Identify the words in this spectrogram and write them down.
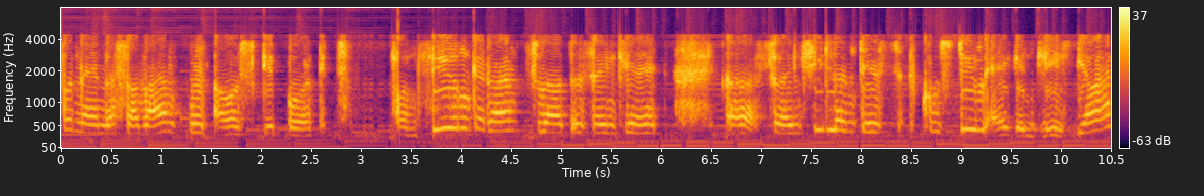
von einer Verwandten ausgeborgt. Von Firengranz war das ein Kleid, äh, so ein schillerndes Kostüm eigentlich, ja,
